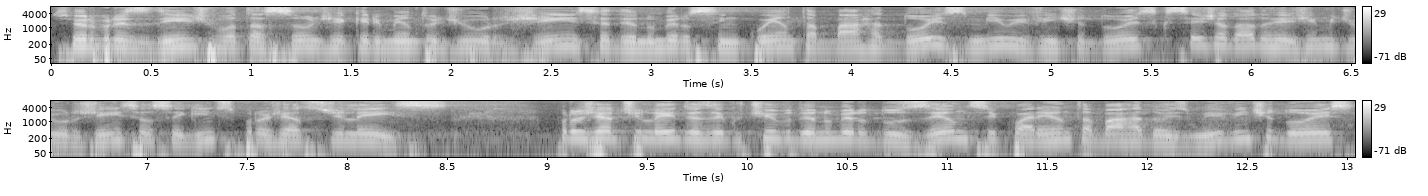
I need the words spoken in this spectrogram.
Senhor presidente, votação de requerimento de urgência de número 50 2022, que seja dado regime de urgência aos seguintes projetos de leis. Projeto de lei do Executivo de número 240 2022,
